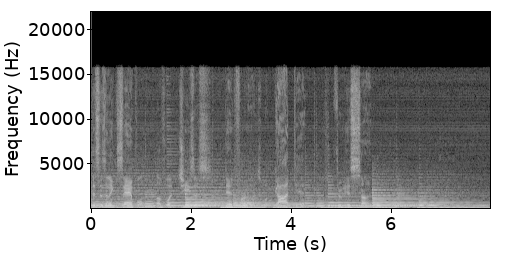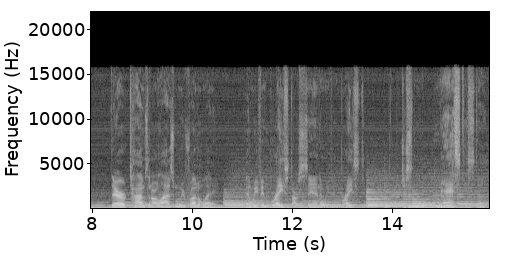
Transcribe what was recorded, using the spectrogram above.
this is an example of what Jesus did for us, what God did through his son. There are times in our lives when we've run away and we've embraced our sin and we've embraced just nasty stuff.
